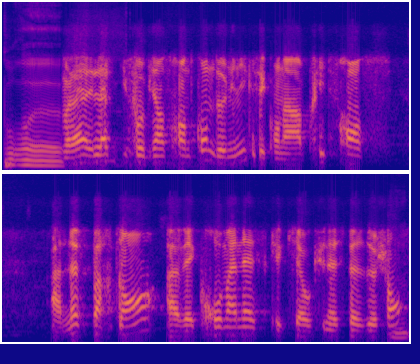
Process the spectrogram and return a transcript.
pour. euh, Voilà, là, ce qu'il faut bien se rendre compte, Dominique, c'est qu'on a un prix de France à 9 partants avec Romanesque qui a aucune espèce de chance.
